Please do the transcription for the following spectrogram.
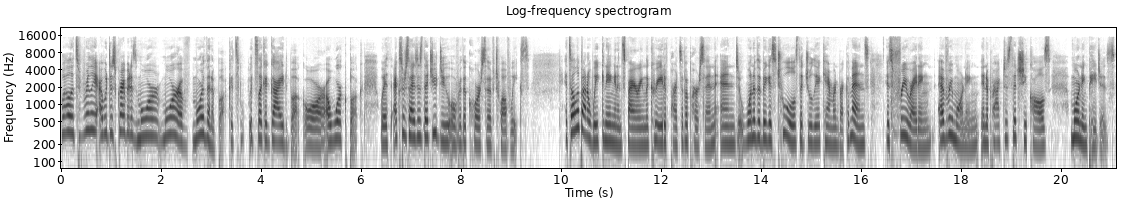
well, it's really I would describe it as more more of more than a book. It's it's like a guidebook or a workbook with exercises that you do over the course of 12 weeks. It's all about awakening and inspiring the creative parts of a person, and one of the biggest tools that Julia Cameron recommends is free writing every morning in a practice that she calls morning pages.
